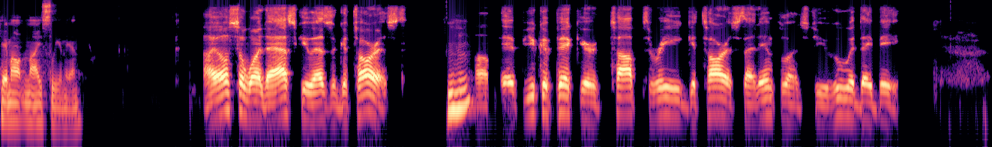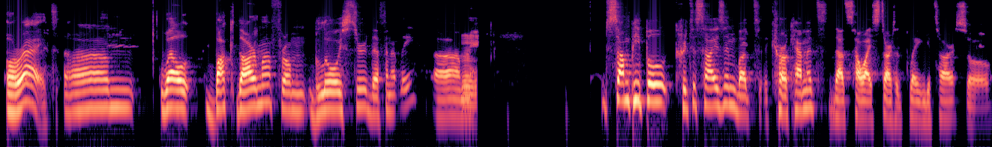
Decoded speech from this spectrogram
came out nicely in the end I also wanted to ask you, as a guitarist, Mm-hmm. Um, if you could pick your top three guitarists that influenced you, who would they be? All right. Um, well, Buck Dharma from Blue Oyster, definitely. Um, mm. Some people criticize him, but Kirk Hammett, that's how I started playing guitar. So,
